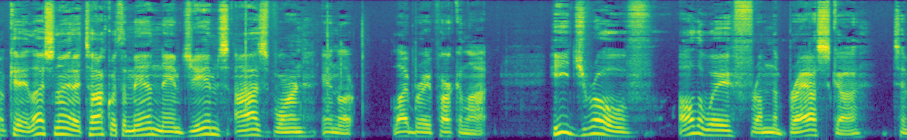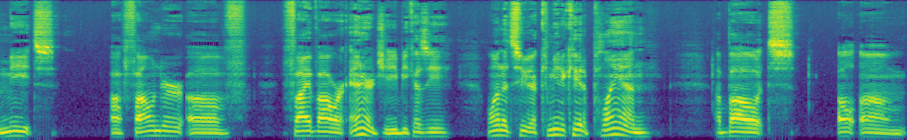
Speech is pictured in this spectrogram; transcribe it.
Okay, last night I talked with a man named James Osborne in the library parking lot. He drove all the way from Nebraska to meet a founder of Five Hour Energy because he wanted to uh, communicate a plan about uh, um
